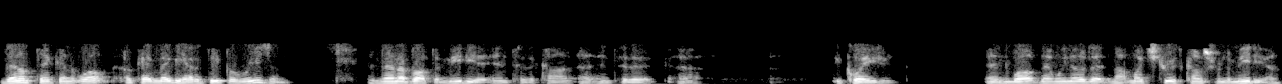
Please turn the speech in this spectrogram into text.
Then I'm thinking, well, okay, maybe had a deeper reason. And then I brought the media into the con uh, into the uh, equation. And well, then we know that not much truth comes from the media.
